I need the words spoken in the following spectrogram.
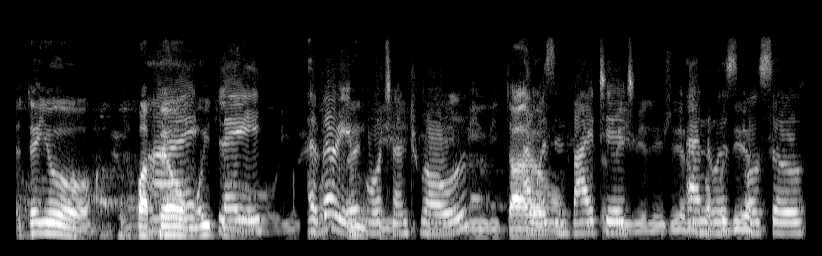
Eu tenho um papel I muito play a very important importante que role. me I invitaram, was também invited me elegeram and para was poder also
